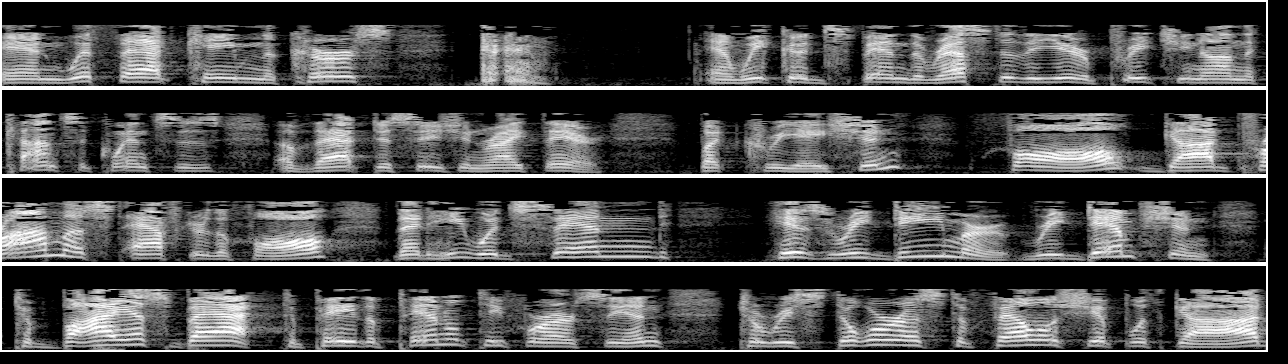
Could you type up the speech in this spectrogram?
and with that came the curse. and we could spend the rest of the year preaching on the consequences of that decision right there. But creation, fall, God promised after the fall that He would send His Redeemer, redemption, to buy us back, to pay the penalty for our sin, to restore us to fellowship with God,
